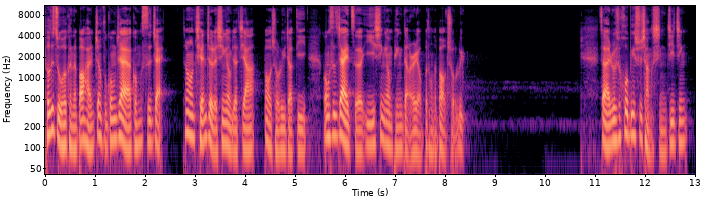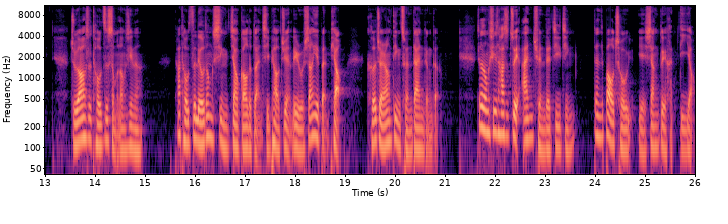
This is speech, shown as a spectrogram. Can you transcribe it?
投资组合可能包含政府公债啊、公司债，通常前者的信用比较佳，报酬率较低；公司债则依信用平等而有不同的报酬率。再来，若是货币市场型基金，主要是投资什么东西呢？它投资流动性较高的短期票券，例如商业本票、可转让定存单等等。这个东西它是最安全的基金，但是报酬也相对很低哦。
